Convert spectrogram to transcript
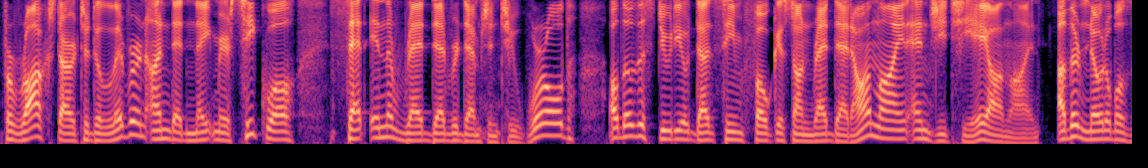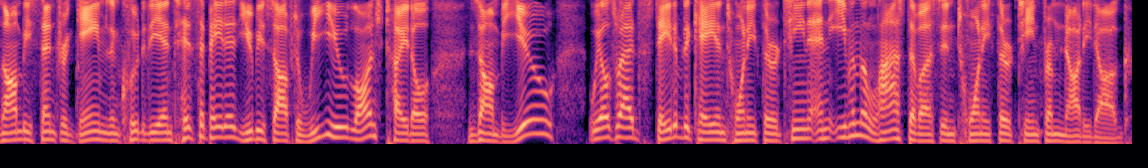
for Rockstar to deliver an Undead Nightmare sequel set in the Red Dead Redemption 2 world, although the studio does seem focused on Red Dead Online and GTA Online. Other notable zombie centric games included the anticipated Ubisoft Wii U launch title ZombiU. We also had State of Decay in 2013 and even The Last of Us in 2013 from Naughty Dog.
